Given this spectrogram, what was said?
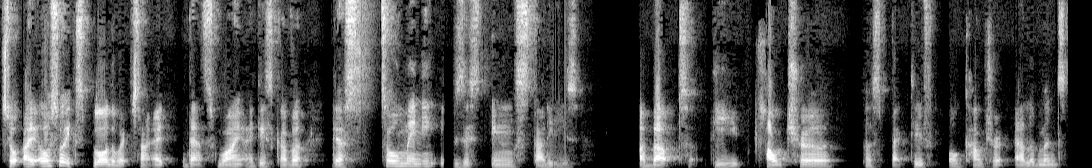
So I also explore the website. I, that's why I discover there's so many existing studies about the culture perspective or culture elements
